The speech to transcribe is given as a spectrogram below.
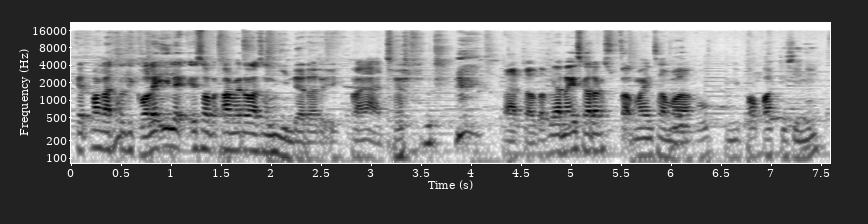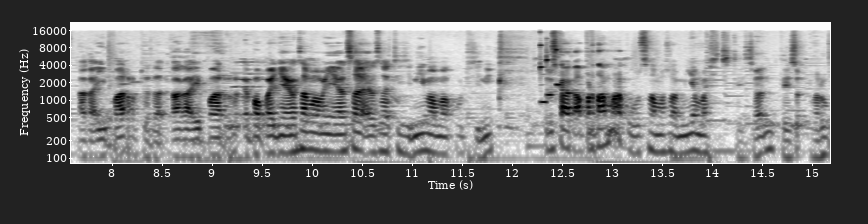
Ket mah kadal digoleki lek iso kamera langsung ngindar dari Kurang aja. Kadal, tapi anaknya sekarang suka main sama aku. Ini papa di sini, kakak ipar, kakak ipar, eh papanya Elsa, mamanya Elsa, Elsa di sini, mamaku di sini. Terus kakak pertama aku sama suaminya masih di Dejon, besok baru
